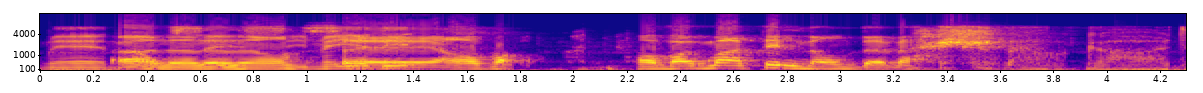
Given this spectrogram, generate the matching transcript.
Mais non, Ah non, non, non, c'est- Mais il y a des. c'est- on, va, on va augmenter le nombre de vaches. Oh god.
